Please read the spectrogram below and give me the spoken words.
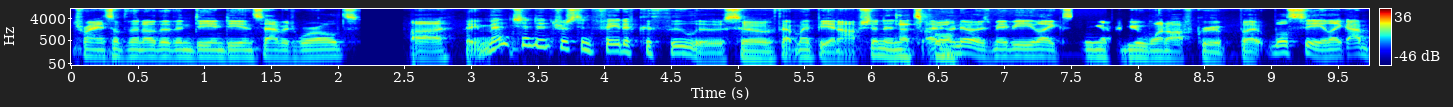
trying something other than D and D and Savage Worlds. Uh, they mentioned interest in Fate of Cthulhu, so that might be an option. And That's cool. who knows, maybe like setting up a new one-off group, but we'll see. Like I'm,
